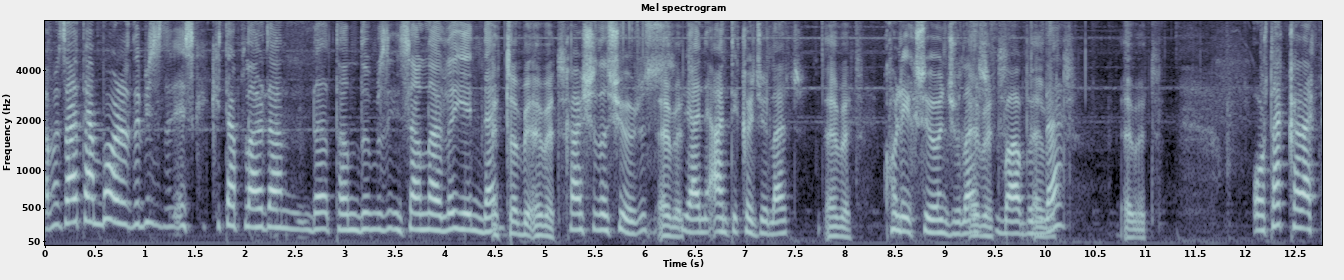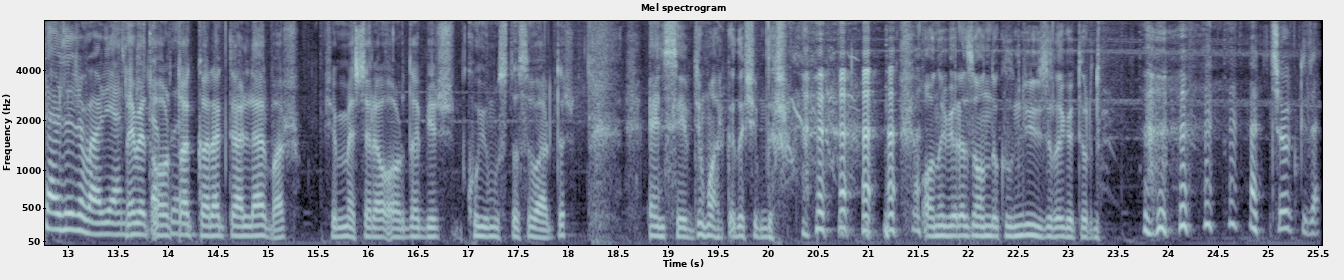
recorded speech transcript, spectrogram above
Ama zaten bu arada biz eski kitaplardan da tanıdığımız insanlarla yeniden E tabi evet. karşılaşıyoruz. Evet. Yani antikacılar, Evet. koleksiyoncular Evet. babında. Evet. Evet. Ortak karakterleri var yani. Evet kitapların. ortak karakterler var. Şimdi mesela orada bir kuyum ustası vardır. en sevdiğim arkadaşımdır. Onu biraz 19. yüzyıla götürdüm. Çok güzel.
